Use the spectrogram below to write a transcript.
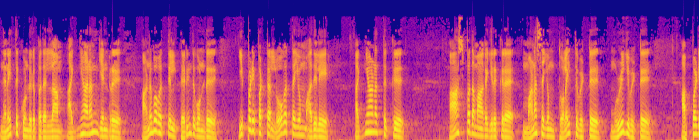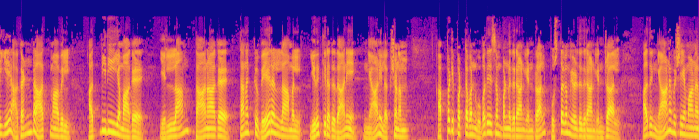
நினைத்துக் கொண்டிருப்பதெல்லாம் அஜ்ஞானம் என்று அனுபவத்தில் தெரிந்து கொண்டு இப்படிப்பட்ட லோகத்தையும் அதிலே அஜ்ஞானத்துக்கு ஆஸ்பதமாக இருக்கிற மனசையும் தொலைத்துவிட்டு முழுகிவிட்டு அப்படியே அகண்ட ஆத்மாவில் அத்விதீயமாக எல்லாம் தானாக தனக்கு வேறல்லாமல் இருக்கிறதுதானே ஞானி லட்சணம். அப்படிப்பட்டவன் உபதேசம் பண்ணுகிறான் என்றால் புஸ்தகம் எழுதுகிறான் என்றால் அது ஞான விஷயமான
